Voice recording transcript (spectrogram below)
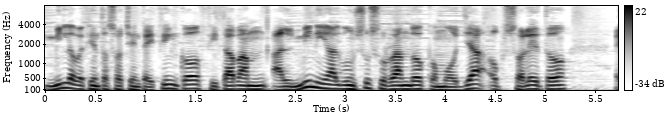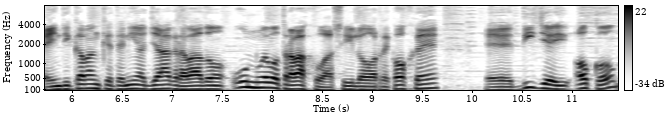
1985 citaban al mini álbum Susurrando como ya obsoleto e indicaban que tenía ya grabado un nuevo trabajo, así lo recoge eh, DJ Oko,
